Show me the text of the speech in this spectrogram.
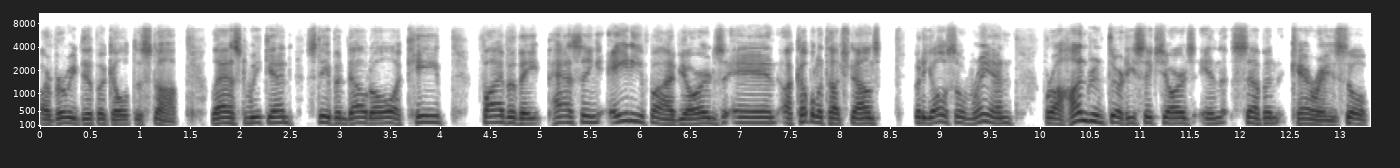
are very difficult to stop. Last weekend, Stephen Dowdall, a key five of eight passing, 85 yards, and a couple of touchdowns. But he also ran for 136 yards in seven carries. So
